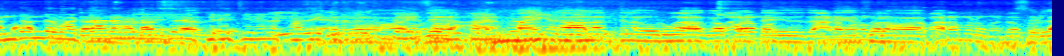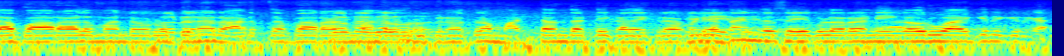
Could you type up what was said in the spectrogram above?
அந்தந்த வட்டாரங்களில் பிரச்சனைகளை பிரதேச அண்மை காலத்துல உருவாக்கப்பட்ட இதுதானே. சில பாராளுமன்ற உறுப்பினர் அடுத்த பாராளுமன்ற உறுப்பினர் மட்டம் தட்டி கலைக்கிறபடியா தான் இந்த செய்குலரை நீங்க உருவாக்கி இருக்கிறீங்க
